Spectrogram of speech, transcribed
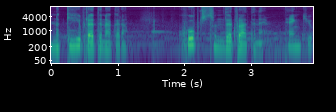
नक्की ही प्रार्थना करा. खूप सुंदर प्रार्थना आहे. थँक्यू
